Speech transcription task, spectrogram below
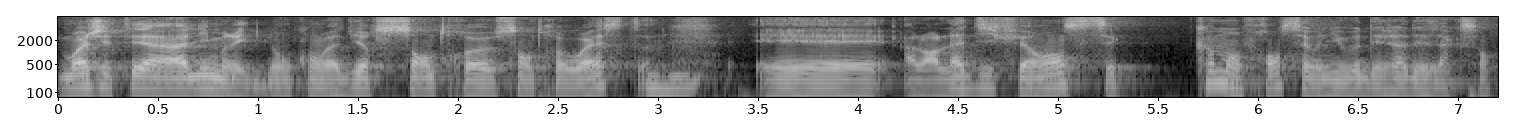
moi, j'étais à Limerick, donc on va dire centre, centre-ouest. Mhm. Et alors, la différence, c'est comme en France, c'est au niveau déjà des accents.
